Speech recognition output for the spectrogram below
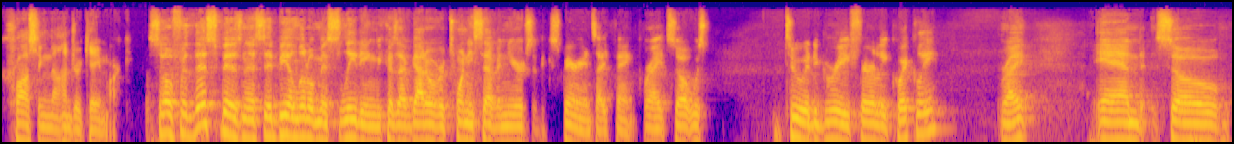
crossing the 100K mark? So for this business, it'd be a little misleading because I've got over 27 years of experience, I think, right? So it was to a degree fairly quickly, right? And so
